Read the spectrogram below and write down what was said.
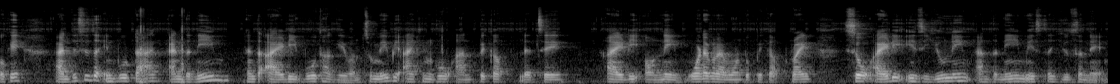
okay? And this is the input tag and the name and the id both are given. So maybe i can go and pick up let's say id or name whatever i want to pick up right? So id is uname and the name is the username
